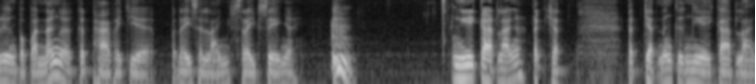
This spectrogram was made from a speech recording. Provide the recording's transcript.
រឿងប៉ុណ្ណឹងគិតថាប្រហែលជា ប្តីស្រឡាញ់ស្រីផ្សេងហើយងាយកើតឡើងទឹកចិត្តទឹកចិត្តហ្នឹងគឺងាយកើតឡើង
